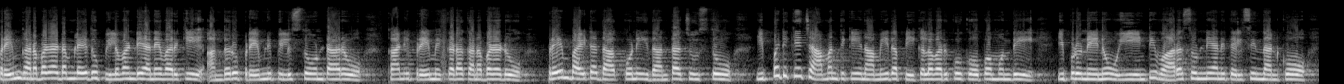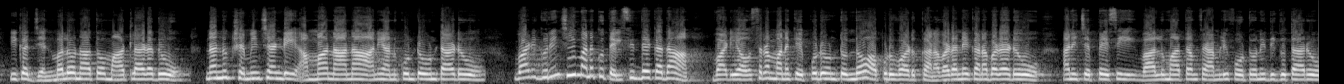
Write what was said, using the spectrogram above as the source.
ప్రేమ్ కనబడడం లేదు పిలవండి అనేవారికి అందరూ ప్రేమ్ని పిలుస్తూ ఉంటారు. కానీ ప్రేమ్ ఎక్కడా కనబడడు. ప్రేమ్ బయట దాక్కొని ఇదంతా చూస్తూ ఇప్పటికే చామంతికి నా మీద పీకల వరకు కోపం ఉంది. ఇప్పుడు నేను ఈ ఇంటి వారసుణ్ణి అని తెలిసిందనుకో ఇక జన్మలో నాతో మాట్లాడదు. నన్ను క్షమించండి అమ్మా నాన్న అని అనుకుంటూ ఉంటాడు. వాడి గురించి మనకు తెలిసిందే కదా. వాడి అవసరం మనకెప్పుడు ఉంటుందో అప్పుడు వాడు కనబడనే కనబడడు అని చెప్పేసి వాళ్ళు మాత్రం ఫ్యామిలీ ఫోటోని దిగుతారు.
